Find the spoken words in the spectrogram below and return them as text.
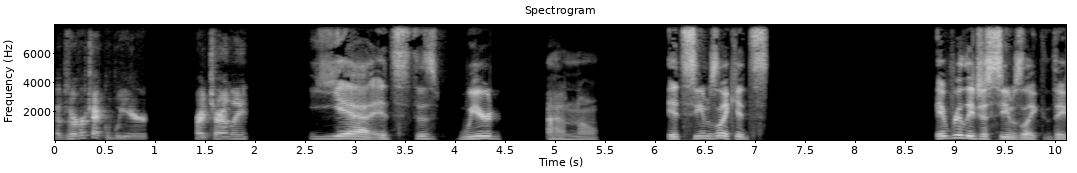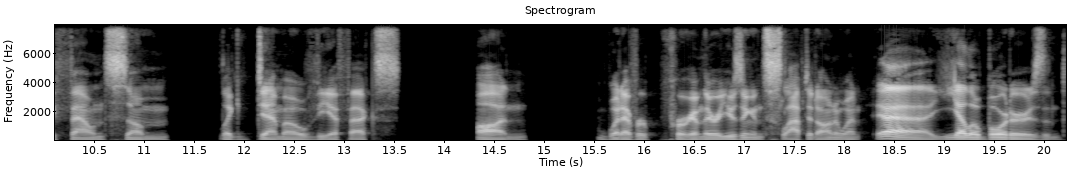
Observer check weird, right, Charlie? Yeah, it's this weird. I don't know. It seems like it's. It really just seems like they found some like demo VFX on whatever program they were using and slapped it on and went, yeah, yellow borders and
